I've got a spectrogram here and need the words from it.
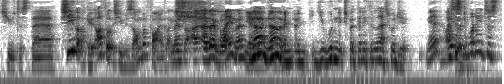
she was just there. She looked like I thought she was zombified. Like, I, I don't blame her. Yeah, no, yeah. no, and, and you wouldn't expect anything less, would you? Yeah, I I just would. what it just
